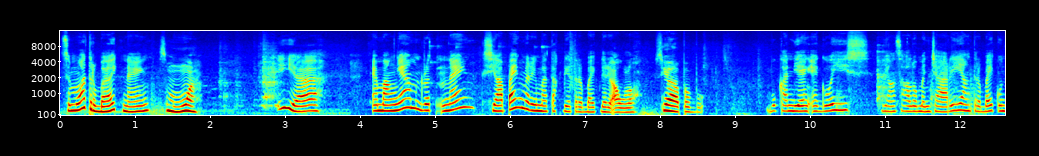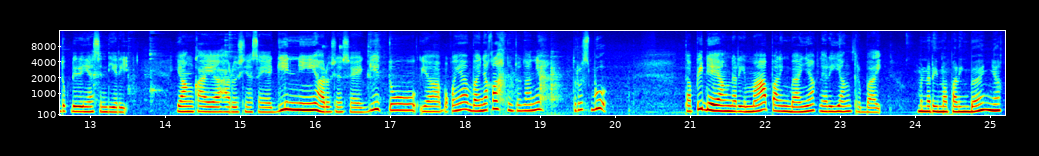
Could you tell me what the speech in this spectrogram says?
Semua terbaik, Neng. Semua. Iya. Emangnya menurut Neng, siapa yang menerima takdir terbaik dari Allah? Siapa, Bu? Bukan dia yang egois, yang selalu mencari yang terbaik untuk dirinya sendiri. Yang kayak harusnya saya gini, harusnya saya gitu. Ya pokoknya banyak lah tuntutannya. Terus, Bu, Tapi dia yang nerima paling banyak dari yang terbaik. menerima paling banyak.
